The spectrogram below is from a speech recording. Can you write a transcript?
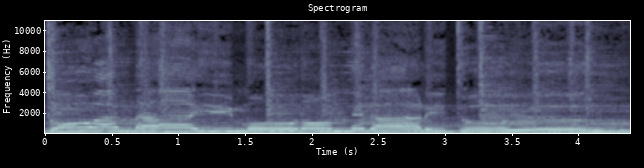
人はないものねだりという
